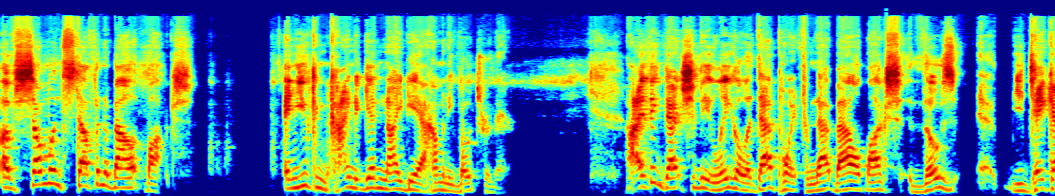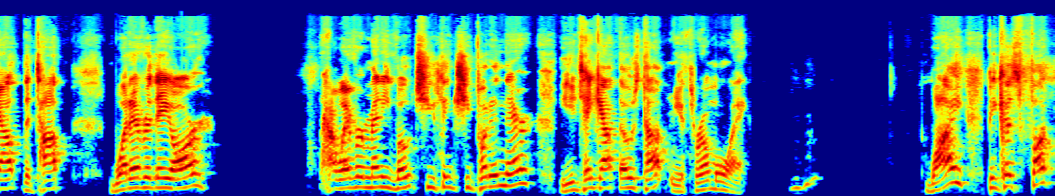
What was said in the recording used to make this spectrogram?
of someone stuffing a ballot box, and you can kind of get an idea how many votes are there. I think that should be legal at that point from that ballot box. Those uh, you take out the top, whatever they are, however many votes you think she put in there, you take out those top and you throw them away. Why? Because fuck,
